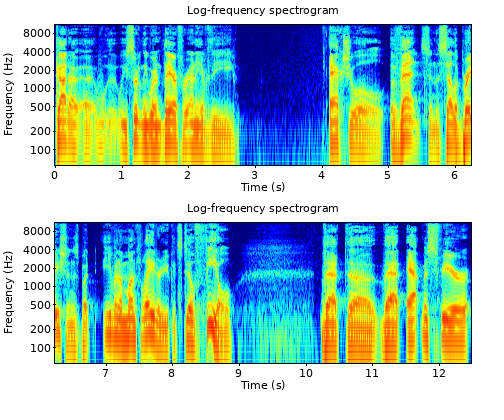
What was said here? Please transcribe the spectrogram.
got a, we certainly weren't there for any of the actual events and the celebrations, but even a month later, you could still feel that uh, that atmosphere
